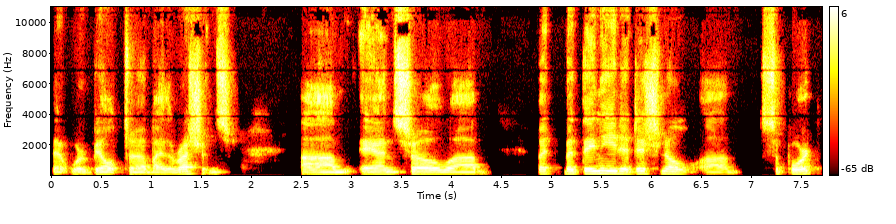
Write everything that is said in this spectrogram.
that were built by the Russians, um, and so. but but they need additional um, support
